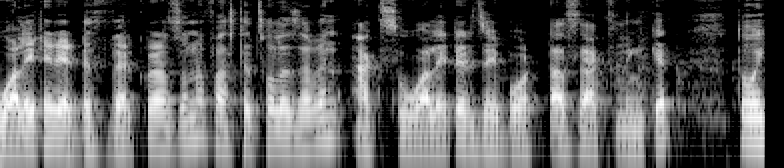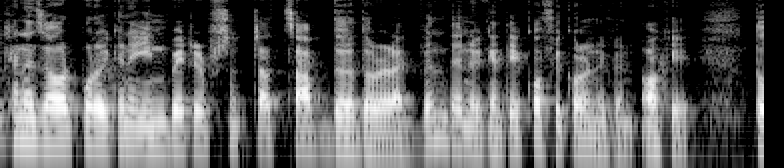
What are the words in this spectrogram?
ওয়ালেটের অ্যাড্রেস বের করার জন্য ফার্স্টে চলে যাবেন আক্স ওয়ালেটের যে বোর্ডটা আছে আক্স লিঙ্কের তো ওইখানে যাওয়ার পর ওইখানে ইনভাইট অপশনটা চাপ ধরে ধরে রাখবেন দেন ওইখান থেকে কপি করে নেবেন। ওকে তো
